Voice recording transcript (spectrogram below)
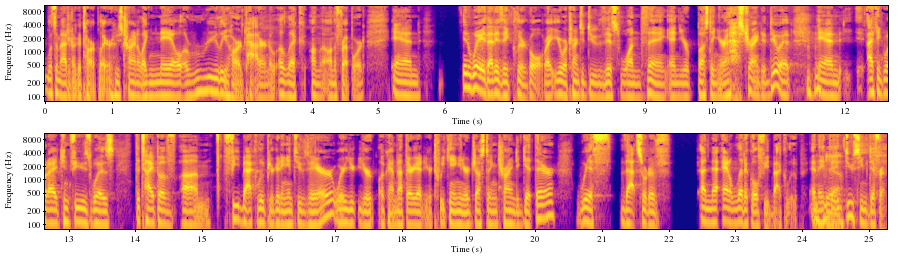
let's imagine a guitar player who's trying to like nail a really hard pattern, a, a lick on the, on the fretboard. And in a way that is a clear goal, right? You are trying to do this one thing and you're busting your ass trying to do it. Mm-hmm. And I think what I had confused was the type of, um, feedback loop you're getting into there where you, you're, okay, I'm not there yet. You're tweaking and you're adjusting, trying to get there with that sort of an analytical feedback loop and they, yeah. they do seem different.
